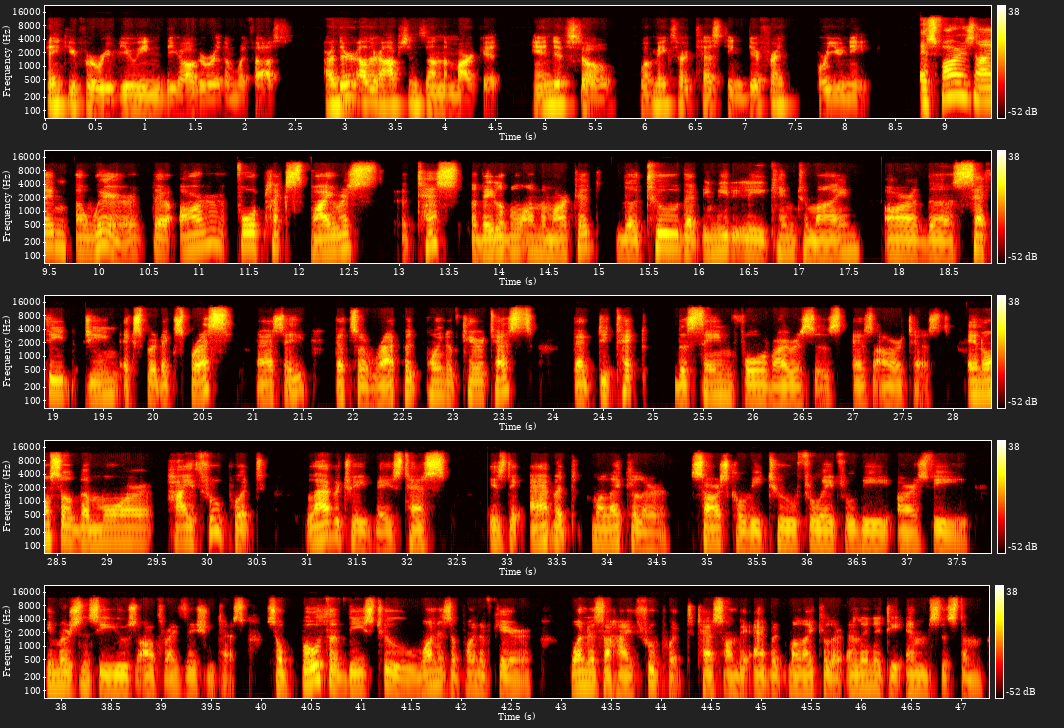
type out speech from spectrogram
Thank you for reviewing the algorithm with us. Are there other options on the market? And if so, what makes our testing different or unique? As far as I'm aware, there are fourplex virus uh, tests available on the market. The two that immediately came to mind are the Cepheid GeneXpert Xpress assay. That's a rapid point of care test that detect the same four viruses as our test. And also the more high throughput laboratory based test is the Abbott molecular SARS-CoV-2 flu A, flu B, RSV emergency use authorization test. So both of these two, one is a point of care, one is a high throughput test on the Abbott molecular Alinity M system,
